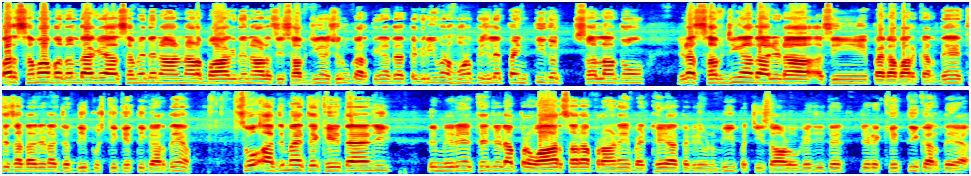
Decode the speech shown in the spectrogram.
ਪਰ ਸਮਾਂ ਬਦਲਦਾ ਗਿਆ, ਸਮੇਂ ਦੇ ਨਾਲ ਨਾਲ ਬਾਗ ਦੇ ਨਾਲ ਅਸੀਂ ਸਬਜ਼ੀਆਂ ਸ਼ੁਰੂ ਕਰਤੀਆਂ ਤੇ ਤਕਰੀਬਨ ਹੁਣ ਪਿਛਲੇ 35 ਤੋਂ ਸਾਲਾਂ ਤੋਂ ਜਿਹੜਾ ਸਬਜ਼ੀਆਂ ਦਾ ਜਿਹੜਾ ਅਸੀਂ ਪੈਦਾਵਾਰ ਕਰਦੇ ਆ ਇੱਥੇ ਸਾਡਾ ਜਿਹੜਾ ਜੱਦੀ ਪੁਸ਼ਤੀ ਖੇਤੀ ਕਰਦੇ ਆ ਸੋ ਅੱਜ ਮੈਂ ਇੱਥੇ ਖੇਤ ਆਇਆ ਜੀ ਤੇ ਮੇਰੇ ਇੱਥੇ ਜਿਹੜਾ ਪਰਿਵਾਰ ਸਾਰਾ ਪੁਰਾਣੇ ਬੈਠੇ ਆ, ਤਕਰੀਬਨ 20 25 ਸਾਲ ਹੋ ਗਏ ਜੀ ਤੇ ਜਿਹੜੇ ਖੇਤੀ ਕਰਦੇ ਆ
